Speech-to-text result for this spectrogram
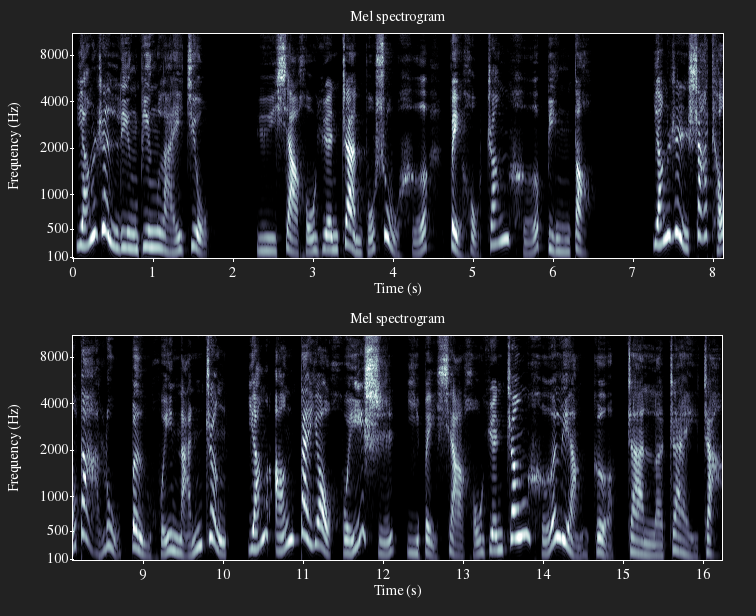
杨任领兵来救。与夏侯渊战不数合，背后张合兵到，杨任杀条大路奔回南郑。杨昂待要回时，已被夏侯渊、张合两个占了寨栅。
